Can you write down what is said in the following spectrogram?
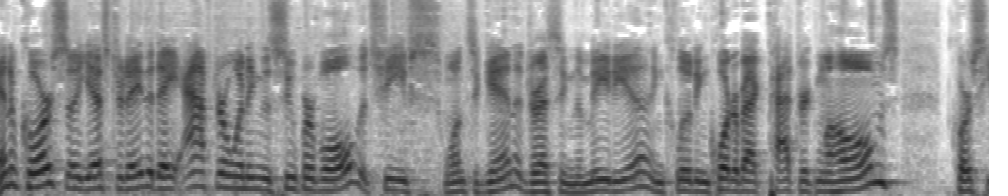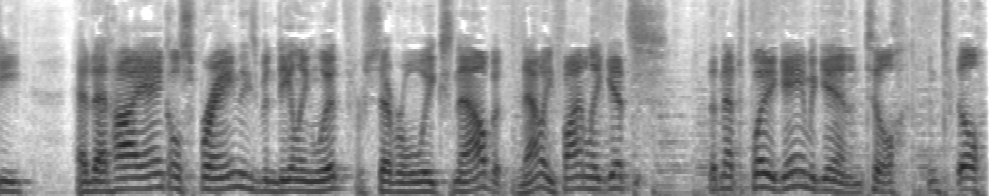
And of course, uh, yesterday, the day after winning the Super Bowl, the Chiefs once again addressing the media, including quarterback Patrick Mahomes. Of course, he had that high ankle sprain he's been dealing with for several weeks now, but now he finally gets doesn't have to play a game again until until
